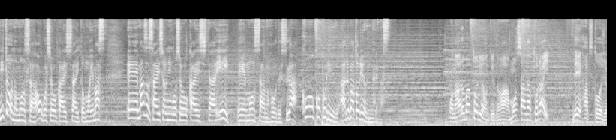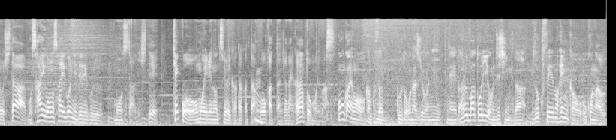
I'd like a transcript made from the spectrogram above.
2頭のモンスターをご紹介したいと思います、えー、まず最初にご紹介したい、えー、モンスターの方ですが広告竜アルバトリオンになります。このアルバトリオンというのはモンスターダトライで初登場したもう最後の最後に出てくるモンスターでして結構思い入れの強い方々多かったんじゃないかなと思います、うん、今回も各作と同じように、ね、アルバトリオン自身が属性の変化を行う、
